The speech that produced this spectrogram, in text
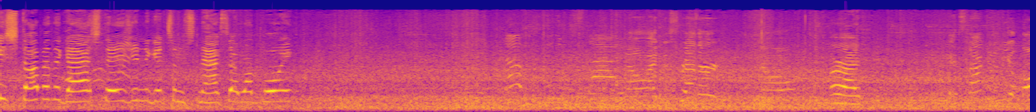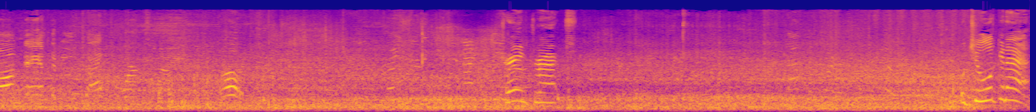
we stop at the gas station to get some snacks at one point? No, I just rather, no. All right. It's not going to be a long day at the beach. I have to work tonight. Oh, train tracks. What you looking at?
